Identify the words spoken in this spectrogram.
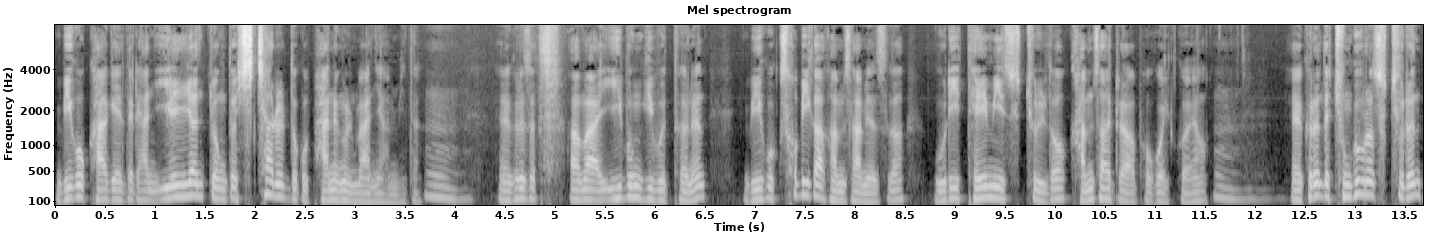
미국 가게들이 한 1년 정도 시차를 두고 반응을 많이 합니다. 음. 예, 그래서 아마 2분기부터는 미국 소비가 감소하면서 우리 대미 수출도 감소하리라 보고 있고요. 음. 예, 그런데 중국으로 수출은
